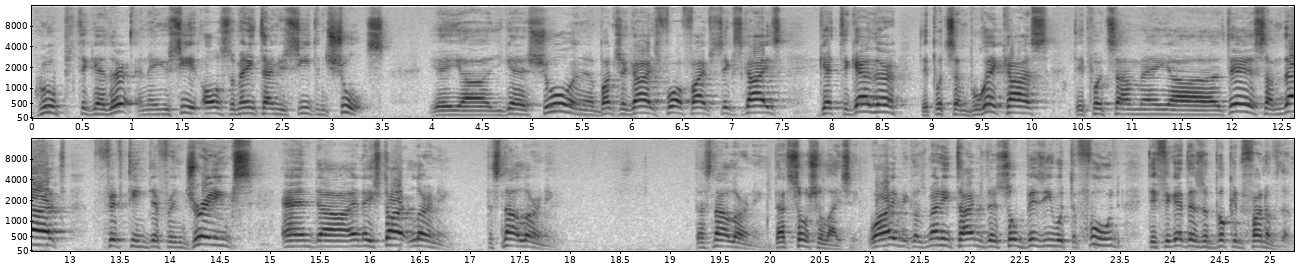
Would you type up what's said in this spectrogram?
grouped together, and then you see it also many times. You see it in shuls. You, uh, you get a shul and a bunch of guys, four, five, six guys, get together. They put some burekas, they put some uh, this, some that, fifteen different drinks, and uh, and they start learning. That's not learning. That's not learning. That's socializing. Why? Because many times they're so busy with the food, they forget there's a book in front of them.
